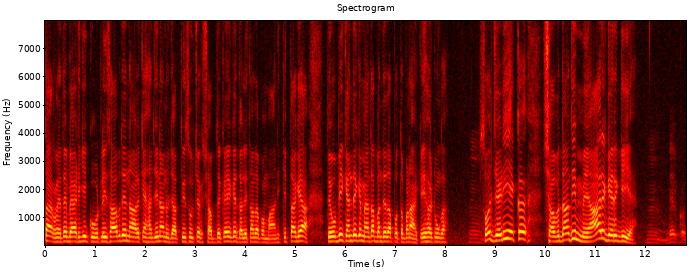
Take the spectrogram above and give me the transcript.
ਧਰਨੇ ਤੇ ਬੈਠ ਗਈ ਕੋਟਲੀ ਸਾਹਿਬ ਦੇ ਨਾਲ ਕਿ ਹਾਂਜੀ ਇਹਨਾਂ ਨੂੰ ਜਾਤੀ ਸੂਚਕ ਸ਼ਬਦ ਕਹੇ ਕਿ ਦਲਿਤਾਂ ਦਾ ਅਪਮਾਨ ਕੀਤਾ ਗਿਆ। ਤੇ ਉਹ ਵੀ ਕਹਿੰਦੇ ਕਿ ਮੈਂ ਤਾਂ ਬੰਦੇ ਦਾ ਪੁੱਤ ਬਣਾ ਕੇ ਹਟੂੰਗਾ। ਸੋ ਜਿਹੜੀ ਇੱਕ ਸ਼ਬਦਾਂ ਦੀ ਮਿਆਰ ਗਿਰ ਗਈ ਹੈ ਬਿਲਕੁਲ।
